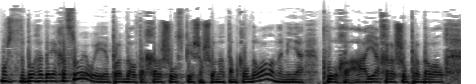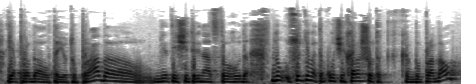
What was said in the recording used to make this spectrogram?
Может, это благодаря Хасроевой я продал так хорошо, успешно, что она там колдовала на меня плохо, а я хорошо продавал. Я продал Toyota Prado 2013 года. Ну, суть не в этом, очень хорошо так как бы продал.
